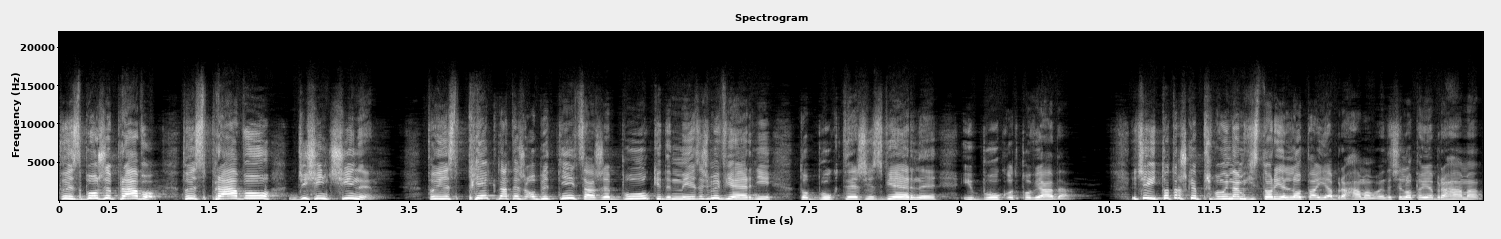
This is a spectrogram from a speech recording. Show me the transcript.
To jest Boże prawo. To jest prawo dziesięciny. To jest piękna też obietnica, że Bóg, kiedy my jesteśmy wierni, to Bóg też jest wierny i Bóg odpowiada. I to troszkę przypomina mi historię Lota i Abrahama. Pamiętacie Lota i Abrahama?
